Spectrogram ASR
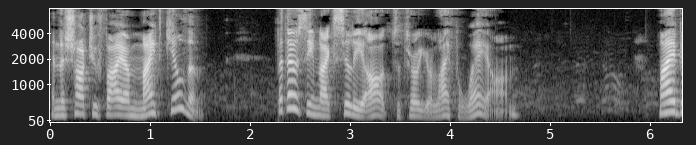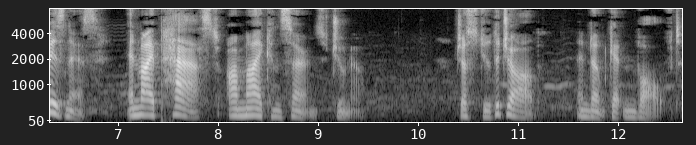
and the shot you fire might kill them. But those seem like silly odds to throw your life away on. My business and my past are my concerns, Juno. Just do the job and don't get involved.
